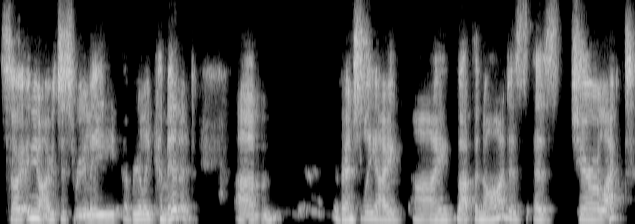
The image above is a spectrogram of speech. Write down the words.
so you know, I was just really, really committed. Um, eventually, I I got the nod as as chair elect.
